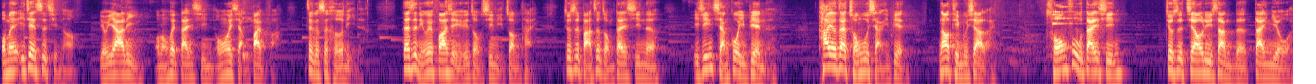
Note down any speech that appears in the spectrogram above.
我们一件事情哦，有压力，我们会担心，我们会想办法，这个是合理的。但是你会发现有一种心理状态，就是把这种担心呢，已经想过一遍了，他又再重复想一遍，然后停不下来。重复担心就是焦虑上的担忧啊。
